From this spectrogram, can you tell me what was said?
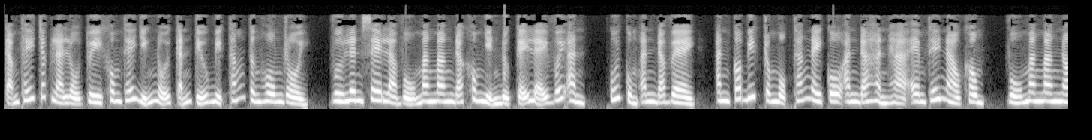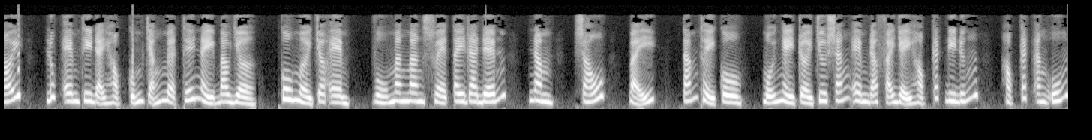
cảm thấy chắc là lộ tùy không thể diễn nổi cảnh tiểu biệt thắng tân hôn rồi, vừa lên xe là vụ mang mang đã không nhịn được kể lễ với anh, cuối cùng anh đã về, anh có biết trong một tháng nay cô anh đã hành hạ em thế nào không, vụ mang mang nói, lúc em thi đại học cũng chẳng mệt thế này bao giờ, cô mời cho em, vụ mang mang xòe tay ra đếm, 5, 6, 7, 8 thầy cô mỗi ngày trời chưa sáng em đã phải dạy học cách đi đứng, học cách ăn uống,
